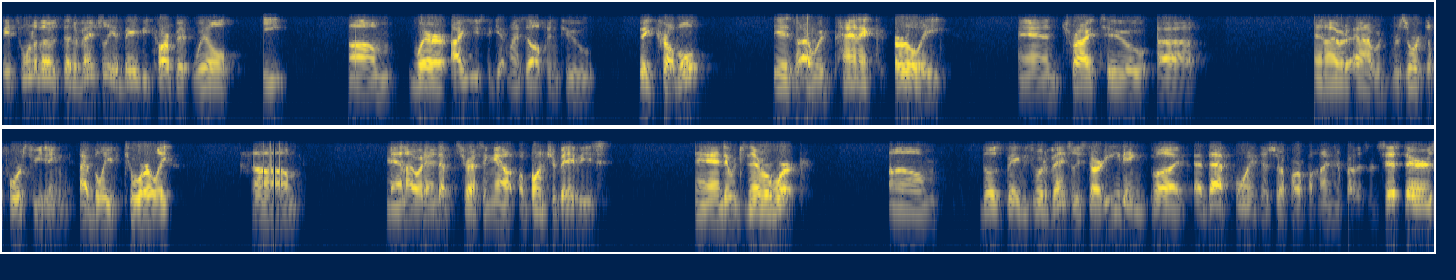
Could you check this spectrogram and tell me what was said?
it's one of those that eventually a baby carpet will eat. Um, where I used to get myself into big trouble is I would panic early and try to uh, and I would and I would resort to force feeding. I believe too early, um, and I would end up stressing out a bunch of babies, and it would never work. Um, those babies would eventually start eating, but at that point they're so far behind their brothers and sisters.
